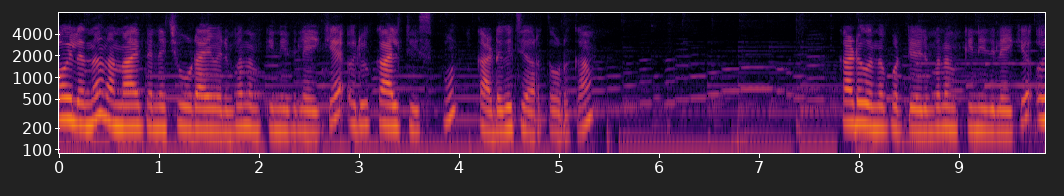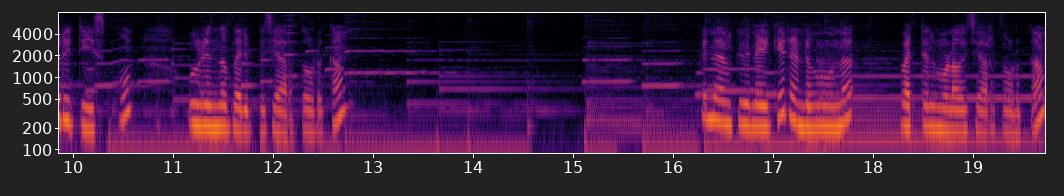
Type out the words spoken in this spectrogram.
ഓയിലൊന്ന് നന്നായി തന്നെ ചൂടായി വരുമ്പോൾ നമുക്കിനി ഇതിലേക്ക് ഒരു കാൽ ടീസ്പൂൺ കടുക് ചേർത്ത് കൊടുക്കാം. കടുക് ഒന്ന് പൊട്ടി വരുമ്പോൾ നമുക്കിനി ഇതിലേക്ക് ഒരു ടീസ്പൂൺ ഉഴുന്ന് പരിപ്പ് ചേർത്ത് കൊടുക്കാം. പിന്നെ നമുക്കിതിലേക്ക് രണ്ട് മൂന്ന് വറ്റൽ മുളക് ചേർത്ത് കൊടുക്കാം.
